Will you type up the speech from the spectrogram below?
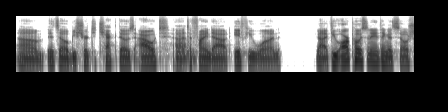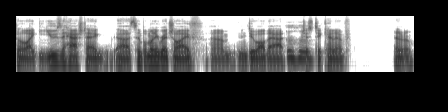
Um, and so be sure to check those out uh, Yeah. to find out if you won. Uh, if you are posting anything on social, like use the hashtag uh, Simple Money Rich Life um, and do all that Mhm. just to kind of, I don't know,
